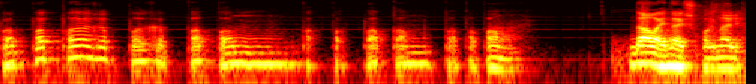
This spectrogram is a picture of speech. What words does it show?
Па-па-пара-пара-па-пам, па-па-па-пам, па-па-пам. Давай дальше, погнали.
